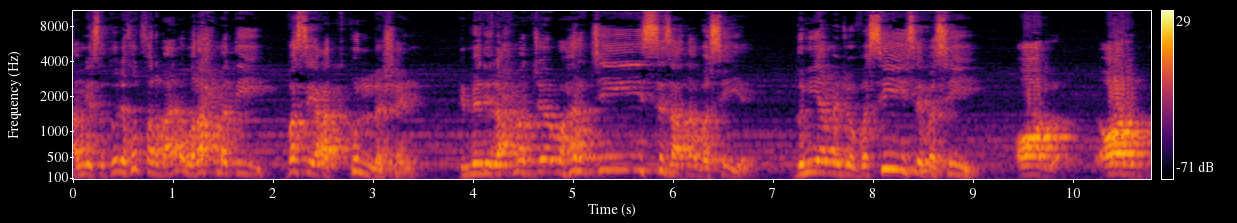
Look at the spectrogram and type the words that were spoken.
ہم یہ ستور خود فرمائے نا وہ رحمتی وسعت کل شعی کہ میری رحمت جو ہے وہ ہر چیز سے زیادہ وسیع ہے۔ دنیا میں جو وسیع سے وسیع اور اور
